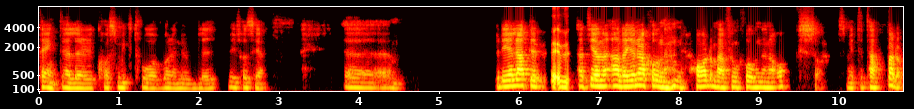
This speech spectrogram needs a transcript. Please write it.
tänkte, eller Cosmic 2, vad det nu blir. Vi får se. Eh, för det gäller att, det, eh, att andra generationen har de här funktionerna också som inte tappar dem.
